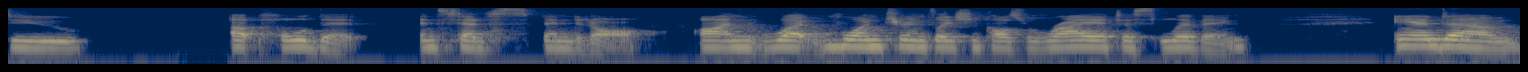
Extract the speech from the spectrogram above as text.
to uphold it instead of spend it all on what one translation calls riotous living. And um,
